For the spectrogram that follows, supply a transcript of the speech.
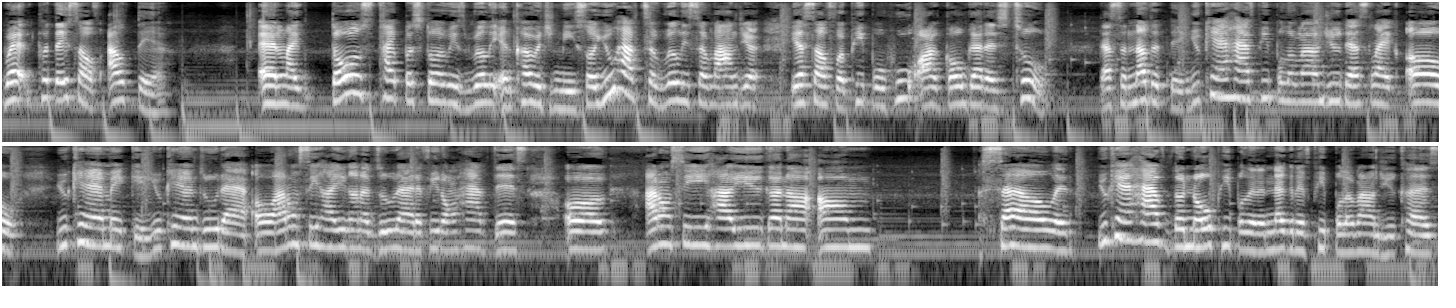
went put themselves out there. And like those type of stories really encourage me. So you have to really surround your yourself with people who are go-getters too. That's another thing. You can't have people around you that's like, "Oh, you can't make it. You can't do that. Oh, I don't see how you're going to do that if you don't have this." Or I don't see how you're going to um sell and you can't have the no people and the negative people around you because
